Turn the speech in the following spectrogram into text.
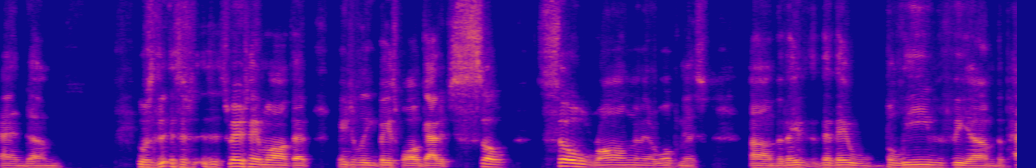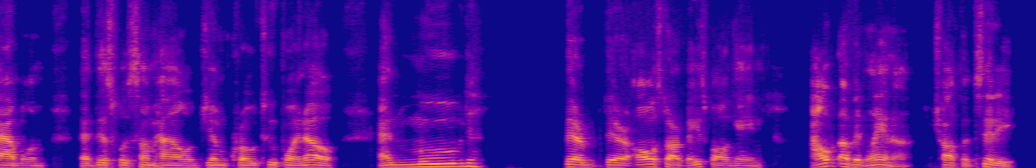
and um, it was it's, it's very same law that Major League Baseball got it so so wrong in their wokeness um, that they that they believe the um, the pablum that this was somehow Jim Crow 2.0 and moved their their All Star baseball game out of Atlanta, Chocolate City,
